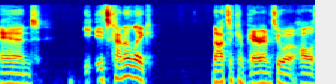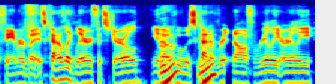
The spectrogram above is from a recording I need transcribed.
and it's kind of like not to compare him to a Hall of Famer, but it's kind of like Larry Fitzgerald, you know, mm-hmm, who was kind mm-hmm. of written off really early,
